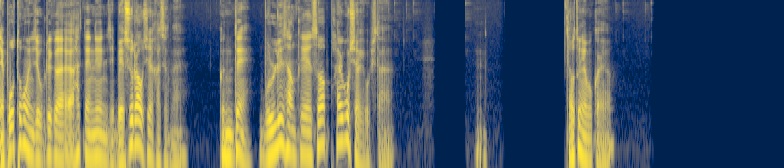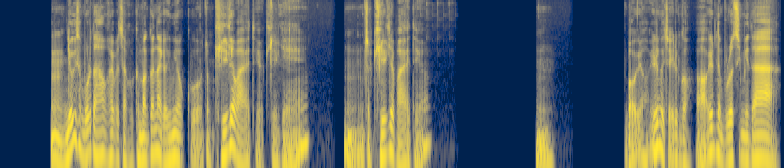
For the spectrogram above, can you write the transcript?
네, 보통은 이제 우리가 할 때는 이제 매수라고 시작하잖아요. 근데 물린 상태에서 팔고 시작해 봅시다. 음. 자, 어떻게 해볼까요? 음, 여기서 모르다 하고 해보자고 금방 끝나기 의미 없고 좀 길게 봐야 돼요. 길게. 음, 좀 길게 봐야 돼요. 음, 뭐요? 이런 거죠, 이런 거. 어, 이런 데 물었습니다.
